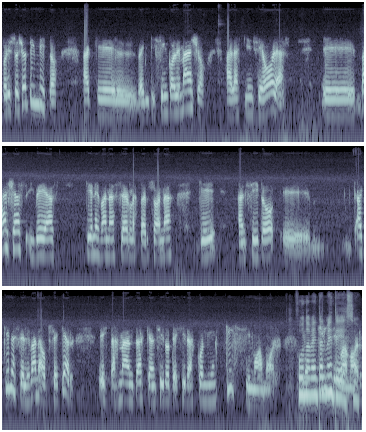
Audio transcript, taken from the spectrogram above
Por eso yo te invito a que el 25 de mayo a las 15 horas eh, vayas y veas quiénes van a ser las personas que han sido, eh, a quienes se les van a obsequiar estas mantas que han sido tejidas con muchísimo amor. Fundamentalmente eso. Amor.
